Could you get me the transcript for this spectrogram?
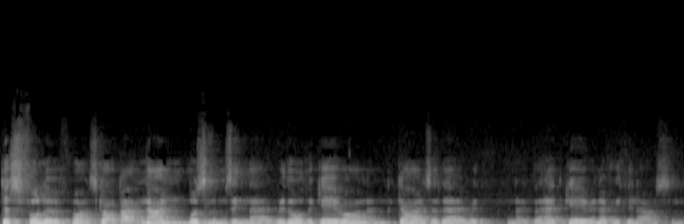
that's full of, well, it's got about nine Muslims in there with all the gear on, and the guys are there with, you know, the headgear and everything else. And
